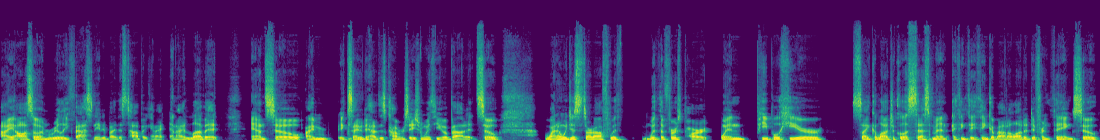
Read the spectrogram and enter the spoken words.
I also am really fascinated by this topic and I and I love it. And so I'm excited to have this conversation with you about it. So why don't we just start off with with the first part when people hear psychological assessment, I think they think about a lot of different things. So,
